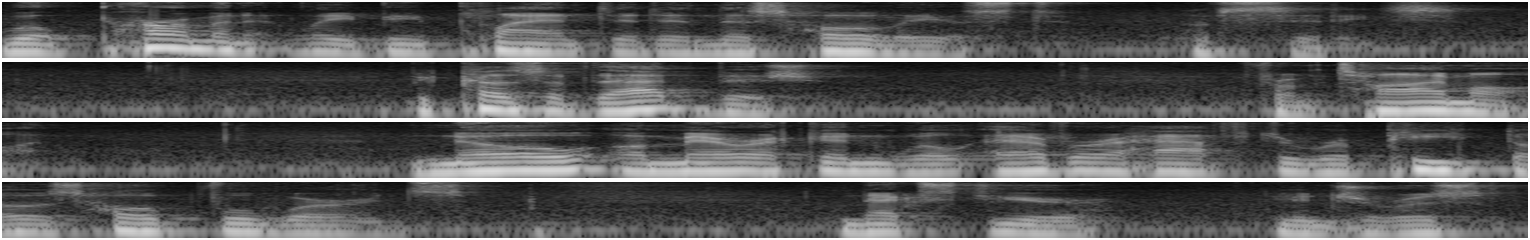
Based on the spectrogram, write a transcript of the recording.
will permanently be planted in this holiest of cities. Because of that vision, from time on, no American will ever have to repeat those hopeful words next year in Jerusalem.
